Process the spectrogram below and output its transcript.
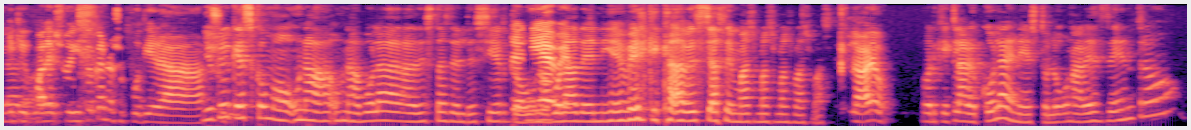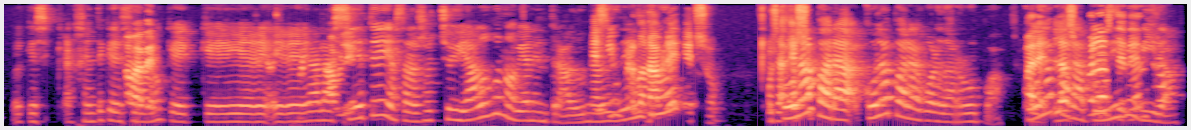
Y claro, que igual eso hizo que no se pudiera... Yo creo subir. que es como una, una bola de estas del desierto, De una nieve. bola de nieve que cada vez se hace más, más, más, más, más. Claro, Porque, claro, cola en esto, luego una vez dentro, que es hay gente que decía, ver. ¿no? Que, que era a las imperdonable. 7 y hasta las 8 y algo no habían entrado. Una es vez imperdonable dentro, eso. O sea, cola, eso para, cola para guardarropa, Vale, cola las para de pedir dentro- bebida.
